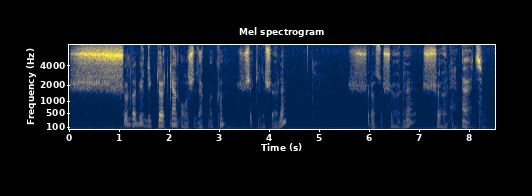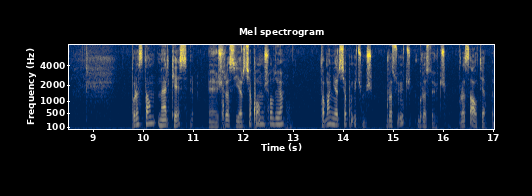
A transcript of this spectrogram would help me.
Şurada bir dikdörtgen oluşacak bakın. Şu şekilde şöyle. Şurası şöyle, şöyle. Evet. Burası tam merkez. Ee, şurası yarıçap olmuş oluyor. Taban yarıçapı 3'müş. Burası 3, burası da 3. Burası 6 yaptı.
